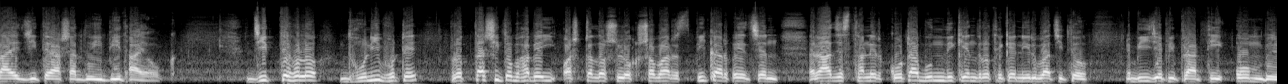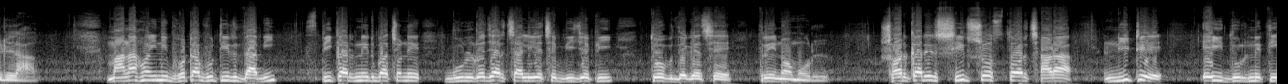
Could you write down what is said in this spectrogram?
রায়ে জিতে আসা দুই বিধায়ক। জিততে হলো ধনী ভোটে, প্রত্যাশিতভাবেই অষ্টাদশ লোকসভার স্পিকার হয়েছেন রাজস্থানের কোটাবুন্দি কেন্দ্র থেকে নির্বাচিত বিজেপি প্রার্থী ওম বিড়লা। মানা হয়নি ভোটাভুটির দাবি, স্পিকার নির্বাচনে বুলডোজার চালিয়েছে বিজেপি, তোপ দেখেছে তৃণমূল। সরকারের শীর্ষ স্তর ছাড়া নিটে এই দুর্নীতি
